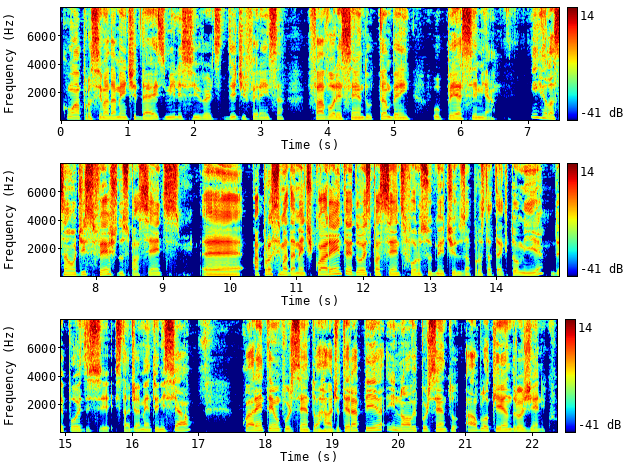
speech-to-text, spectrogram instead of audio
com aproximadamente 10 millisieverts de diferença, favorecendo também o PSMA. Em relação ao desfecho dos pacientes, é, aproximadamente 42 pacientes foram submetidos à prostatectomia depois desse estadiamento inicial, 41% à radioterapia e 9% ao bloqueio androgênico.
